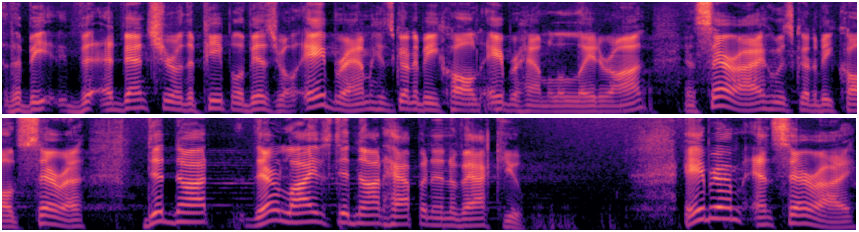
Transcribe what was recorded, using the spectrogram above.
the, the, adventure of the people of Israel. Abraham, who's going to be called Abraham a little later on, and Sarai, who's going to be called Sarah, did not, their lives did not happen in a vacuum. Abraham and Sarai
